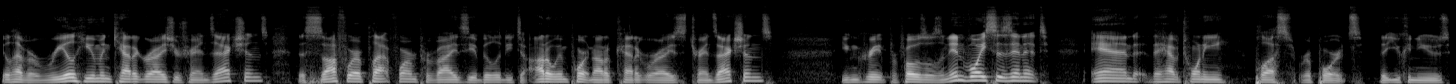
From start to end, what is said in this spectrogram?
You'll have a real human categorize your transactions. The software platform provides the ability to auto import and auto categorize transactions. You can create proposals and invoices in it and they have 20 plus reports that you can use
